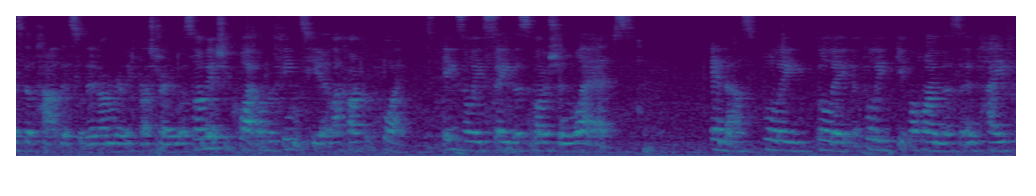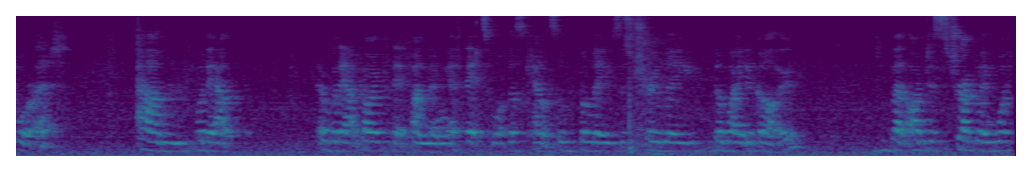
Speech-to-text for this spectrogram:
is the part that's, that I'm really frustrated with. So I'm actually quite on the fence here, like I could quite easily see this motion lapse and us fully, fully, fully get behind this and pay for it, um, without, uh, without going for that funding if that's what this council believes is truly the way to go. But I'm just struggling with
